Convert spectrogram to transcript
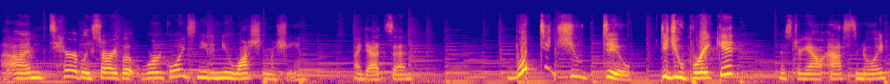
I'm terribly sorry, but we're going to need a new washing machine, my dad said. What did you do? Did you break it? Mr. Yao asked, annoyed.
